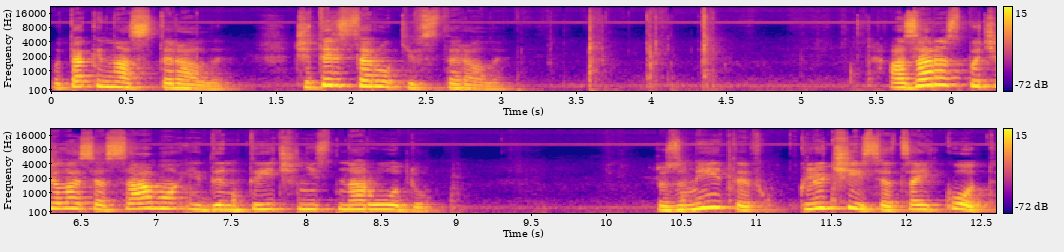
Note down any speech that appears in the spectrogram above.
Отак і нас стирали. 400 років стирали. А зараз почалася самоідентичність народу. Розумієте? Включився цей код,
